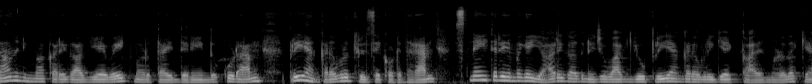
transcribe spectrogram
ನಾನು ನಿಮ್ಮ ಕರೆಗಾಗಿಯೇ ವೆಯ್ಟ್ ಮಾಡುತ್ತಾ ಇದ್ದೇನೆ ಎಂದು ಕೂಡ ಪ್ರಿಯಾಂಕರವರು ತಿಳಿಸಿಕೊಟ್ಟಿದ್ದಾರೆ. ಸ್ನೇಹಿತರೆ, ನಿಮಗೆ ಯಾರಿಗಾದರೂ ನಿಜವಾಗಿಯೂ ಪ್ರಿಯಾಂಕರವರಿಗೆ ಕಾಲ್ ಮಾಡೋದಕ್ಕೆ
